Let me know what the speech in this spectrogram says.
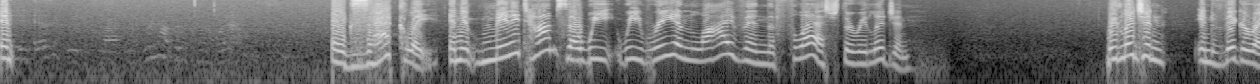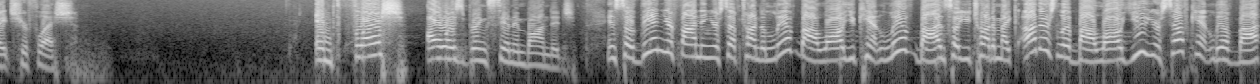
and exactly. And it, many times though we we re-enliven the flesh through religion. Religion invigorates your flesh. And flesh always brings sin and bondage. And so then you're finding yourself trying to live by law you can't live by, and so you try to make others live by law you yourself can't live by.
